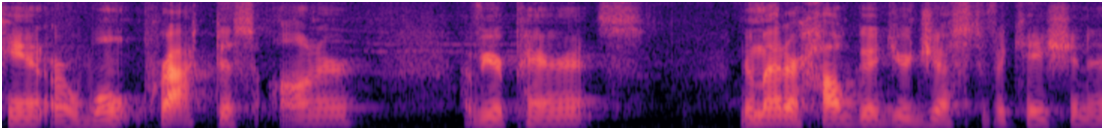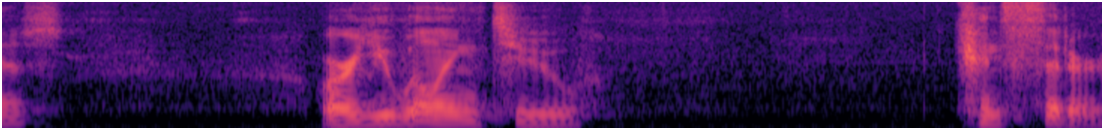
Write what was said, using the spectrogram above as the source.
can't, or won't practice honor of your parents, no matter how good your justification is? Or are you willing to consider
